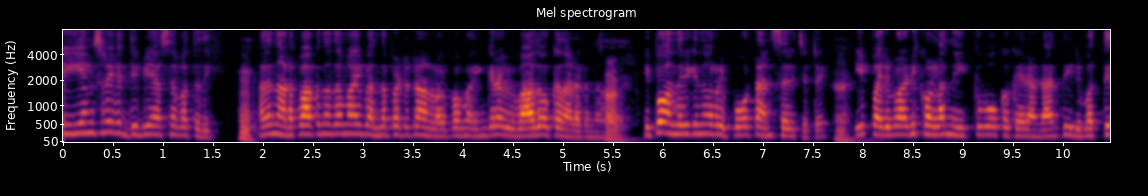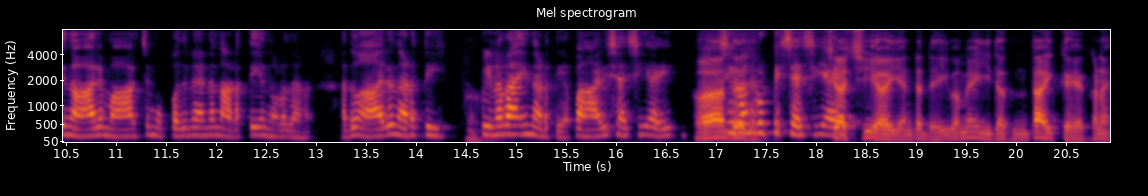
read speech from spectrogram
പി എം ശ്രീ വിദ്യാഭ്യാസ പദ്ധതി. അത് നടപ്പാക്കുന്നതുമായി ബന്ധപ്പെട്ടിട്ടാണല്ലോ ഇപ്പൊ ഭയങ്കര വിവാദമൊക്കെ നടക്കുന്നത്. ഇപ്പൊ വന്നിരിക്കുന്ന റിപ്പോർട്ട് അനുസരിച്ചിട്ട് ഈ പരിപാടിക്കുള്ള നീക്കുപോക്കൊക്കെ രണ്ടായിരത്തി ഇരുപത്തിനാല് മാർച്ച് മുപ്പതിന് തന്നെ നടത്തി എന്നുള്ളതാണ്. അതും ആര് നടത്തി? പിണറായി നടത്തി. അപ്പൊ ആര് ശശിയായി? ശിവൻകുട്ടി ശശിയായി. ശശിയായി. എന്റെ ദൈവമേ ഇതെന്തായി കേൾക്കണേ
